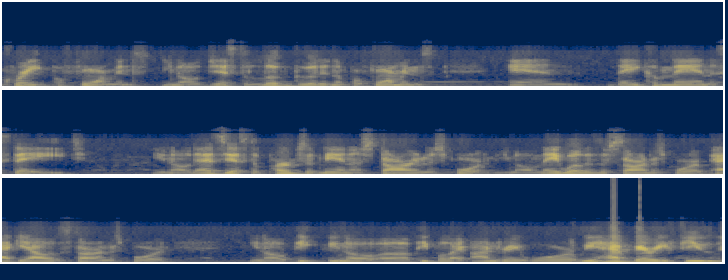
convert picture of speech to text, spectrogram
great performance. You know, just to look good in the performance, and they command the stage. You know, that's just the perks of being a star in the sport. You know, Mayweather's a star in the sport. Pacquiao is a star in the sport. You know, pe- you know, uh, people like Andre Ward. We have very few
